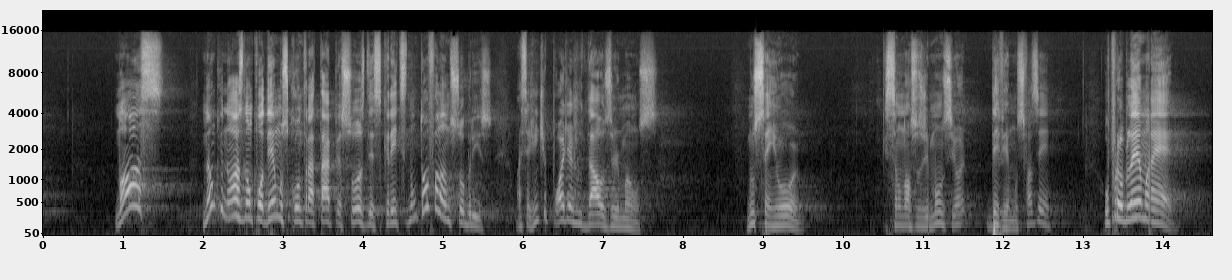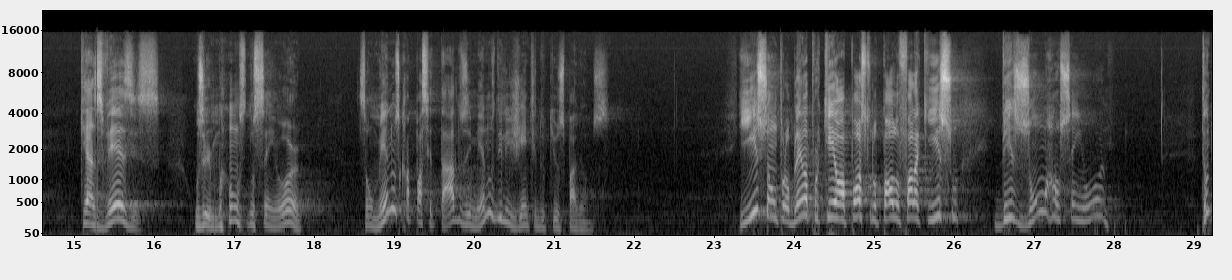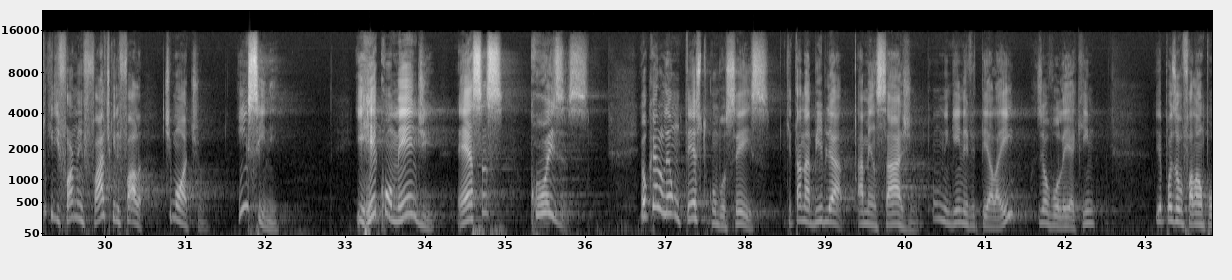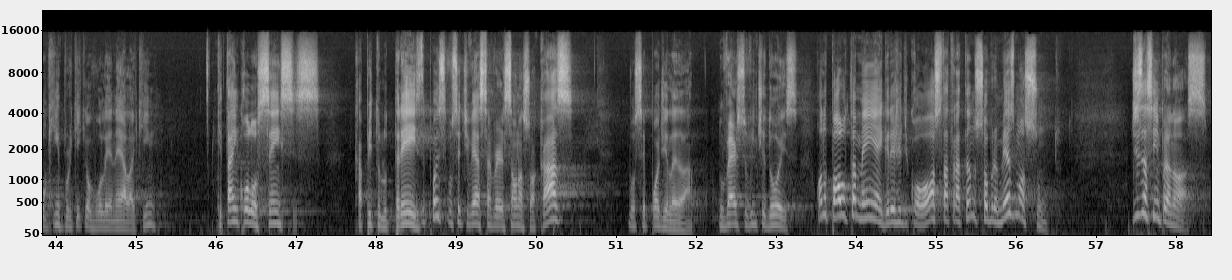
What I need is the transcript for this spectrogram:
Nós, não que nós não podemos contratar pessoas descrentes, não estou falando sobre isso, mas se a gente pode ajudar os irmãos no Senhor, que são nossos irmãos Senhor, devemos fazer. O problema é que às vezes os irmãos do Senhor são menos capacitados e menos diligentes do que os pagãos. E isso é um problema porque o apóstolo Paulo fala que isso desonra ao Senhor. Tanto que de forma enfática ele fala: Timóteo, ensine e recomende essas coisas. Eu quero ler um texto com vocês que está na Bíblia a mensagem. Então, ninguém deve ter ela aí, mas eu vou ler aqui. Depois eu vou falar um pouquinho por que eu vou ler nela aqui. Que está em Colossenses, capítulo 3. Depois, se você tiver essa versão na sua casa, você pode ler lá. No verso 22. Quando Paulo também, a igreja de Colossos, está tratando sobre o mesmo assunto. Diz assim para nós:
